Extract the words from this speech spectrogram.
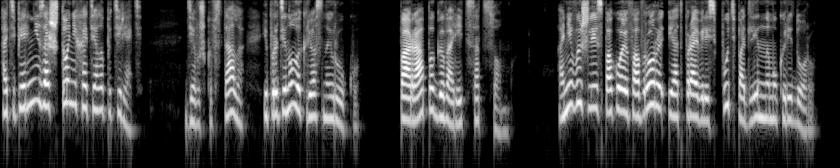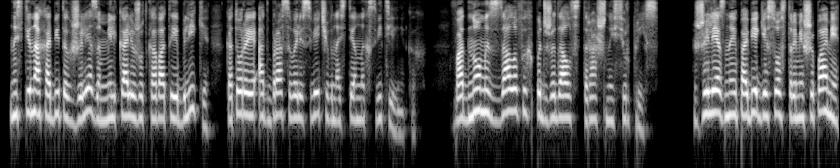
а теперь ни за что не хотела потерять. Девушка встала и протянула крестной руку. Пора поговорить с отцом. Они вышли из покоев Авроры и отправились в путь по длинному коридору. На стенах, обитых железом, мелькали жутковатые блики, которые отбрасывали свечи в настенных светильниках. В одном из залов их поджидал страшный сюрприз. Железные побеги с острыми шипами,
